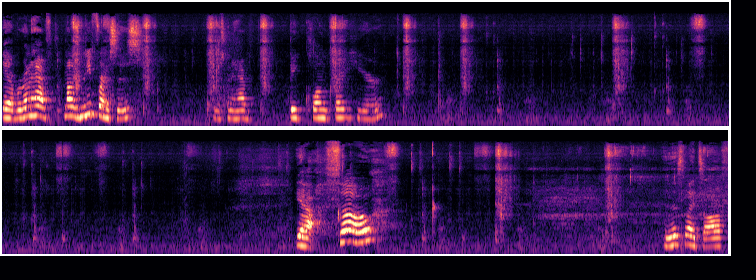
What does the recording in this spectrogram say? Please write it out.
Yeah, we're gonna have not as many furnaces. We're just gonna have big clunk right here. Yeah, so this light's off.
